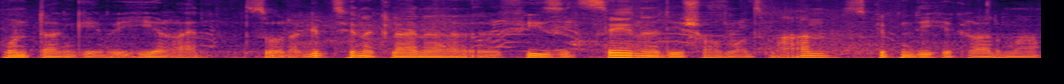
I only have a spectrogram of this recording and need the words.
Und dann gehen wir hier rein. So, da gibt es hier eine kleine äh, fiese Szene, die schauen wir uns mal an. Skippen die hier gerade mal.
